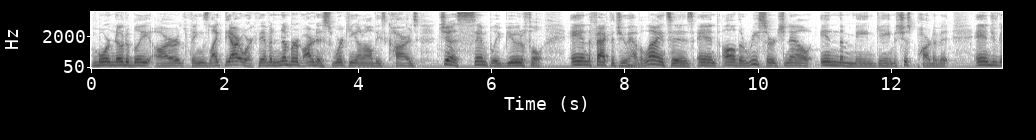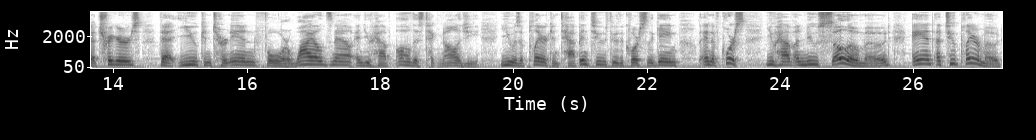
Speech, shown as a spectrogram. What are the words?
more notably are things like the artwork. They have a number of artists working on all these cards, just simply beautiful. And the fact that you have alliances and all the research now in the main game, it's just part of it. And you've got triggers that you can turn in for wilds now, and you have all this technology you as a player can tap into through the course of the game. And of course, you have a new solo mode and a two player mode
